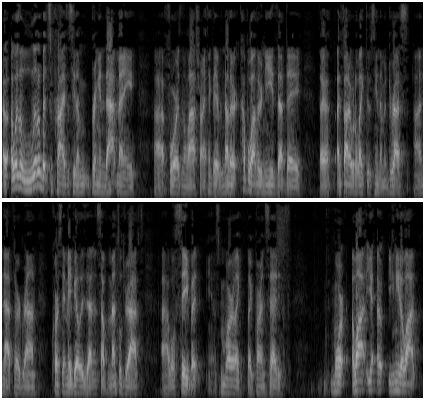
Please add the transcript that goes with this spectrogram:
I, I was a little bit surprised to see them bring in that many uh, forwards in the last round. I think they have another a couple other needs that they that I thought I would have liked to have seen them address uh, in that third round. Of course, they may be able to do that in a supplemental draft. Uh, we'll see, but you know, it's more like like Burns said, it's more a lot. You, uh, you need a lot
